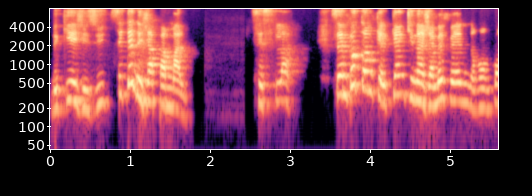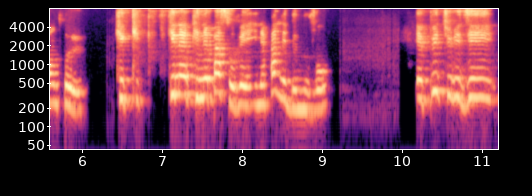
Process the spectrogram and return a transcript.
de qui est Jésus, c'était déjà pas mal. C'est cela. C'est un peu comme quelqu'un qui n'a jamais fait une rencontre, qui, qui, qui n'est pas sauvé, il n'est pas né de nouveau. Et puis tu lui dis,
